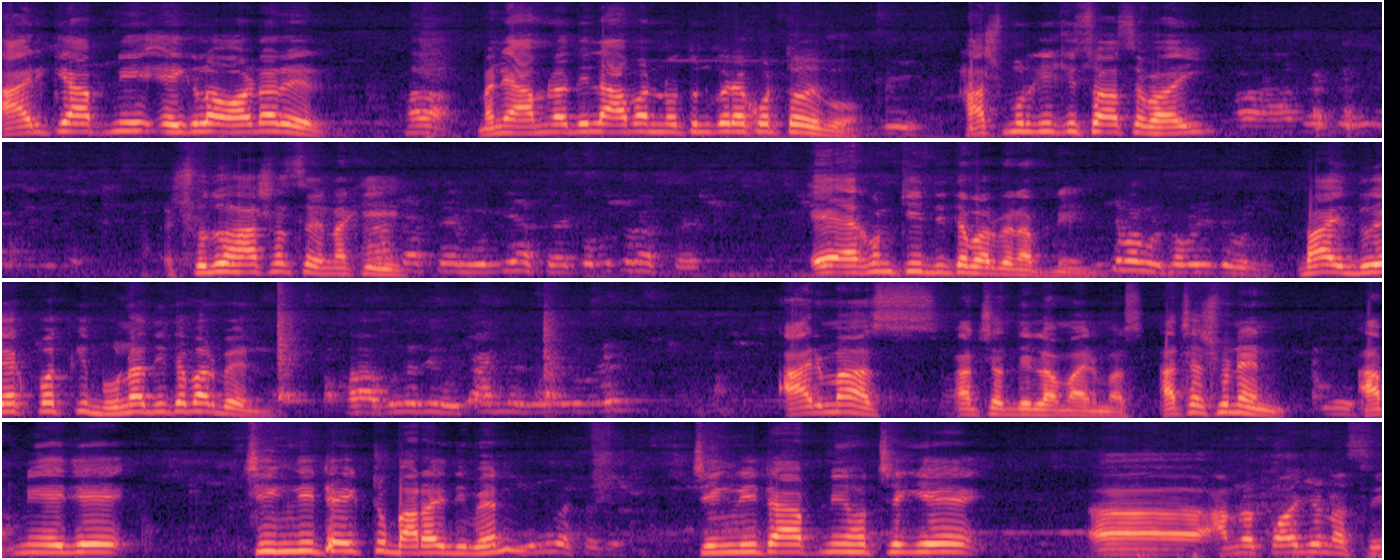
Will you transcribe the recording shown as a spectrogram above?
আর কি আপনি এইগুলো অর্ডারের হ্যাঁ। মানে আমরা দিলে আবার নতুন করে করতে হইব? হাঁস মুরগি কিছু আছে ভাই? হ্যাঁ শুধু হাঁস আছে নাকি? এ এখন কি দিতে পারবেন আপনি? ভাই দু এক পদ কি ভুনা দিতে পারবেন? হ্যাঁ দেবো আয়ের মাছ আচ্ছা দিলাম আয়ের মাছ আচ্ছা শুনেন আপনি এই যে চিংড়িটা একটু বাড়াই দিবেন। চিংড়িটা আপনি হচ্ছে গিয়ে আমরা কয়জন আছি?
